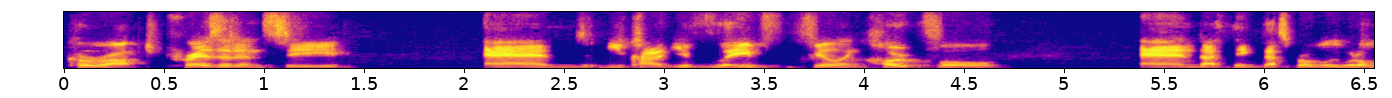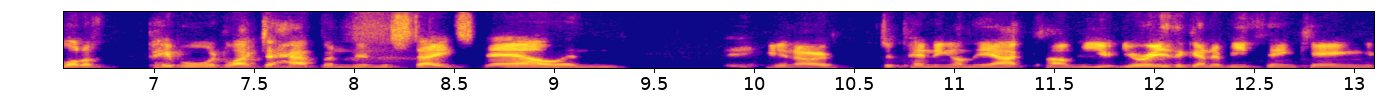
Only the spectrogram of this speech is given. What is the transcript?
corrupt presidency and you kind of you leave feeling hopeful and I think that's probably what a lot of people would like to happen in the states now. And you know, depending on the outcome, you, you're either going to be thinking,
